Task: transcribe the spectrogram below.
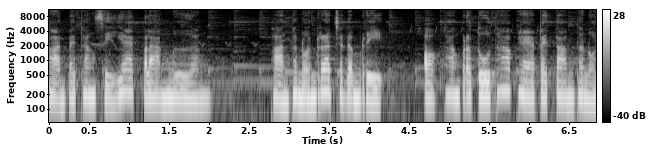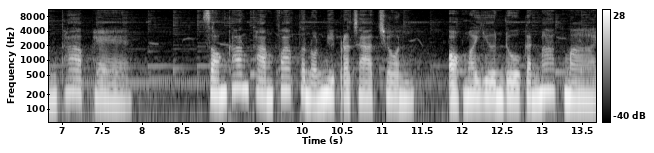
ผ่านไปทางสีแยกกลางเมือง ผ่านถนนราชดำริ ออกทางประตูท่าแพไปตามถนนท่าแพสองข้างทางฟากถนนมีประชาชน ออกมายืนดูกันมากมาย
